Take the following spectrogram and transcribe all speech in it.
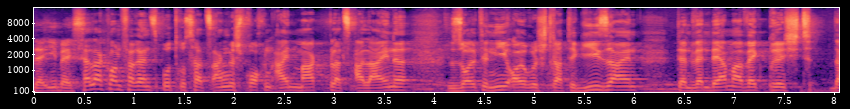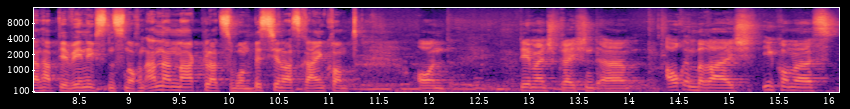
der eBay Seller Konferenz. Butrus hat es angesprochen, ein Marktplatz alleine sollte nie eure Strategie sein, denn wenn der mal wegbricht, dann habt ihr wenigstens noch einen anderen Marktplatz, wo ein bisschen was reinkommt und dementsprechend äh, auch im Bereich E-Commerce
